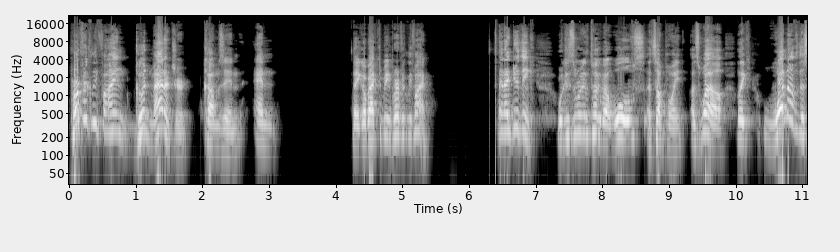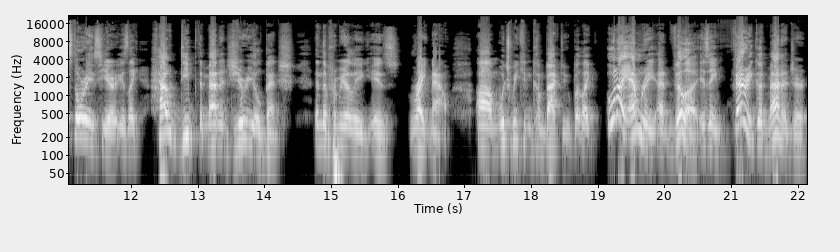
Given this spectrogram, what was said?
perfectly fine, good manager, comes in and they go back to being perfectly fine. And I do think because we're going to talk about Wolves at some point as well. Like one of the stories here is like how deep the managerial bench in the Premier League is right now, um, which we can come back to. But like Unai Emery at Villa is a very good manager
